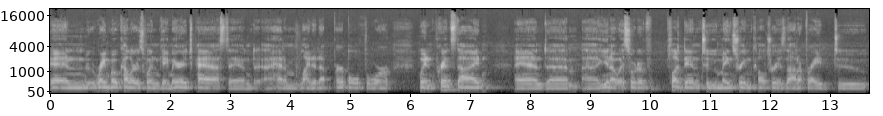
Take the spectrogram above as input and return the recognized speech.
in rainbow colors when gay marriage passed, and uh, had them lighted up purple for when Prince died, and um, uh, you know is sort of plugged into mainstream culture, is not afraid to,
